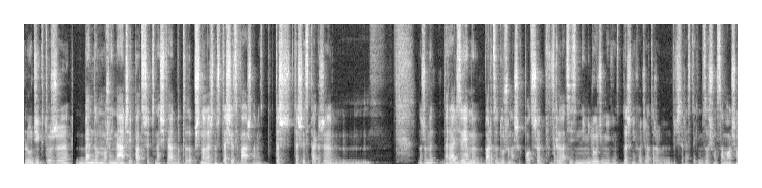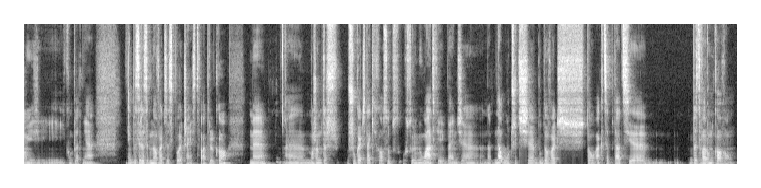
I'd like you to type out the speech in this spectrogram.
ludzi, którzy będą może inaczej patrzeć na świat, bo ta przynależność też jest ważna, więc też, też jest tak, że mm, no, że my realizujemy bardzo dużo naszych potrzeb w relacji z innymi ludźmi, więc też nie chodzi o to, żeby być teraz takim Zosią Samosią i, i, i kompletnie jakby zrezygnować ze społeczeństwa, tylko my e, możemy też szukać takich osób, z którymi łatwiej będzie na, nauczyć się budować tą akceptację bezwarunkową.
